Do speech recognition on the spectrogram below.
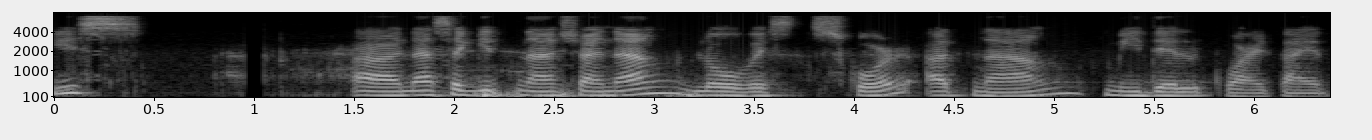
is uh, nasa gitna siya ng lowest score at ng middle quartile.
